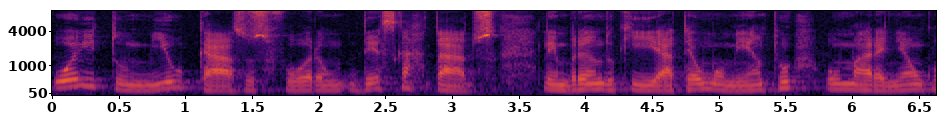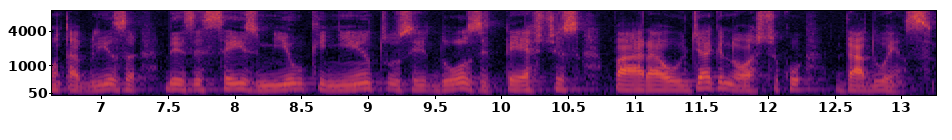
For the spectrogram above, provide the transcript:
8 mil casos foram descartados. Lembrando que, até o momento, o Maranhão contabiliza 16.512 testes para o diagnóstico da doença.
